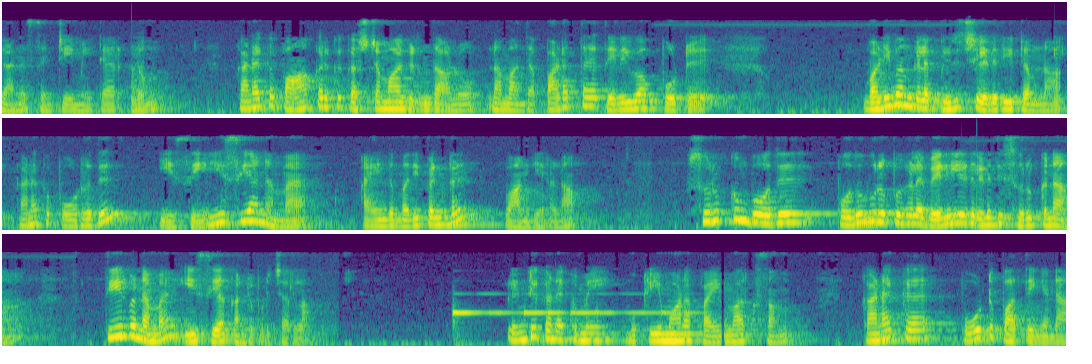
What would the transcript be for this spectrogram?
கன சென்டிமீட்டர்களும் கணக்கு பார்க்கறக்கு கஷ்டமாக இருந்தாலும் நம்ம அந்த படத்தை தெளிவாக போட்டு வடிவங்களை பிரித்து எழுதிட்டோம்னா கணக்கு போடுறது ஈஸி ஈஸியாக நம்ம ஐந்து மதிப்பெண்கள் வாங்கிடலாம். சுருக்கும் போது பொது உறுப்புகளை வெளியே எழுதி சுருக்குனா தீர்வை நம்ம ஈஸியாக கண்டுபிடிச்சிடலாம். ரெண்டு கணக்குமே முக்கியமான ஃபைவ் மார்க் சம். கணக்கை போட்டு பார்த்தீங்கன்னா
